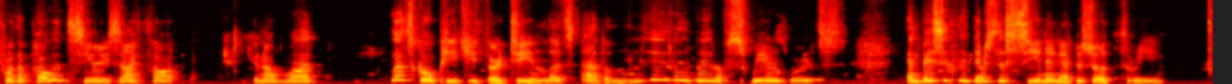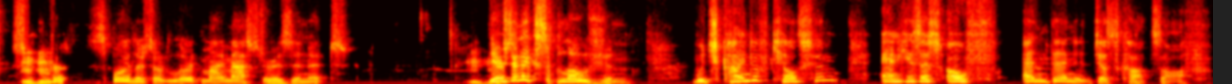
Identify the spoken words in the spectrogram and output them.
for the poet series, I thought, you know what? Let's go PG thirteen. Let's add a little bit of swear words, and basically, there's this scene in episode three. Mhm. Spoilers alert, my master is in it. mhm. there's an explosion which kind of kills him and he says oh f-, and then it just cuts off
